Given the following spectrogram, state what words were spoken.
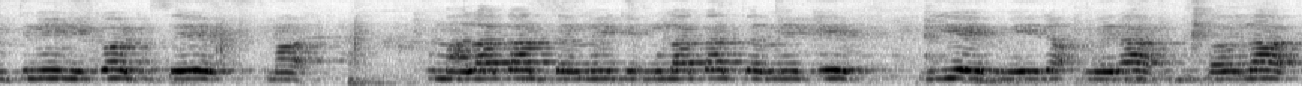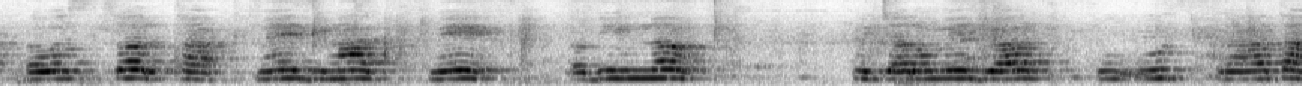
इतने निकट से मा, मुलाकात करने के मुलाकात करने के लिए मेरा मेरा पहला अवसर था। मैं दिमाग में अभिन्न विचारों में ज्वार उठ रहा था।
